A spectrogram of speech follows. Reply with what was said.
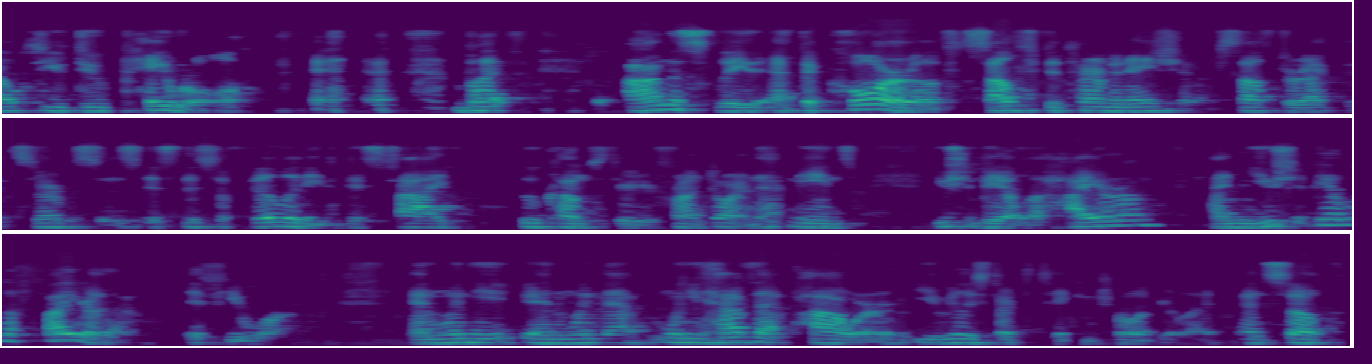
helps you do payroll. but honestly, at the core of self determination or self directed services is this ability to decide who comes through your front door. And that means you should be able to hire them and you should be able to fire them if you want. And when you and when that when you have that power, you really start to take control of your life. And so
